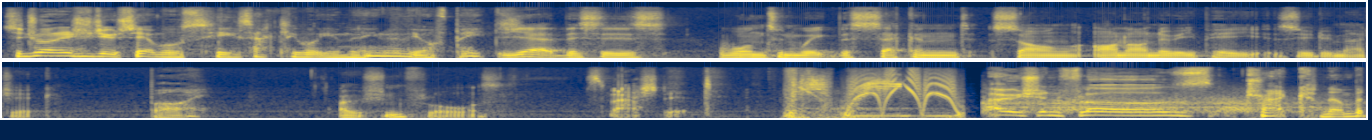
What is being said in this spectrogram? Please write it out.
So do you want to introduce it? We'll see exactly what you mean with the offbeats. yeah this is wanton week the second song on our new ep zudu magic Bye. ocean floors Smashed it. Ocean Floors, track number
